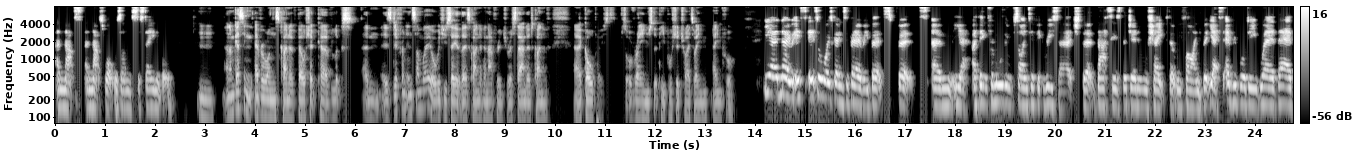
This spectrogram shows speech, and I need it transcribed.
and that's and that's what was unsustainable. Mm. And I'm guessing everyone's kind of bell shaped curve looks and is different in some way, or would you say that there's kind of an average or a standard kind of uh, goalpost sort of range that people should try to aim aim for? Yeah, no, it's it's always going to vary, but but um, yeah, I think from all the scientific research that that is the general shape that we find. But yes, everybody where their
